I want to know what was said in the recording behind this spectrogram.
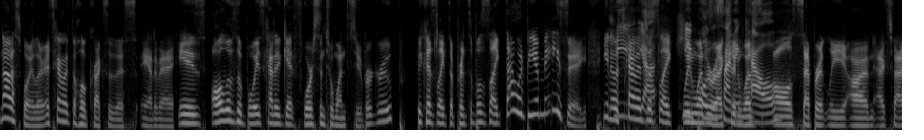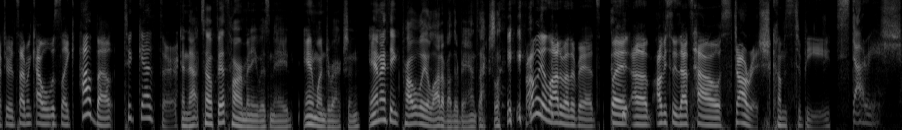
not a spoiler it's kind of like the whole crux of this anime is all of the boys kind of get forced into one super group because like the principal's like that would be amazing you know it's kind of yeah, just like he when one direction was Cowell. all separately on x factor and simon cowell was like how about together and that's how Fifth Harmony was made, and One Direction, and I think probably a lot of other bands actually. probably a lot of other bands but um, obviously that's how starish comes to be Starish.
